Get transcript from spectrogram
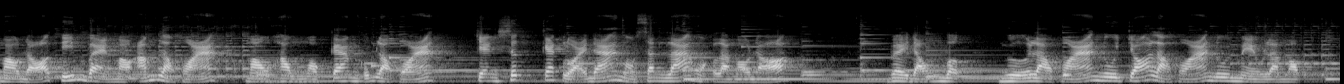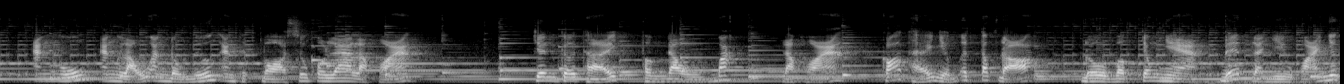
màu đỏ, tím vàng, màu ấm là hỏa, màu hồng, màu cam cũng là hỏa trang sức các loại đá màu xanh lá hoặc là màu đỏ. Về động vật, ngựa là hỏa, nuôi chó là hỏa, nuôi mèo là mộc. Ăn uống, ăn lẩu, ăn đồ nướng, ăn thịt bò sô cô la là hỏa. Trên cơ thể, phần đầu, mắt là hỏa, có thể nhuộm ít tóc đỏ. Đồ vật trong nhà, bếp là nhiều hỏa nhất.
